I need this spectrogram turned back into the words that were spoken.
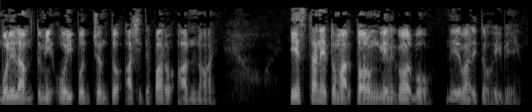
বলিলাম, তুমি ওই পর্যন্ত আসিতে পারো আর নয়, এ স্থানে তোমার তরঙ্গের গর্ব নির্বারিত হইবে।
